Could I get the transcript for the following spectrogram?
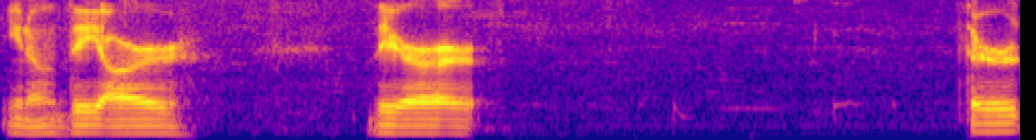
you know they are they are there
